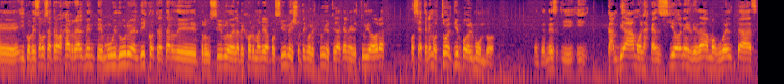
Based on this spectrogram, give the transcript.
eh, y comenzamos a trabajar realmente muy duro en el disco, tratar de producirlo de la mejor manera posible. Y yo tengo el estudio, estoy acá en el estudio ahora. O sea, tenemos todo el tiempo del mundo. ¿Entendés? Y, cambiamos las canciones, le dábamos vueltas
